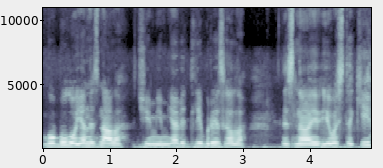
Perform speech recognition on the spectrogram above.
Бо було, я не знала, чим їм. Я від тлі бризгала, не знаю. І ось такі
